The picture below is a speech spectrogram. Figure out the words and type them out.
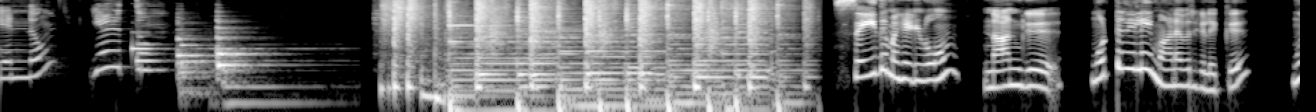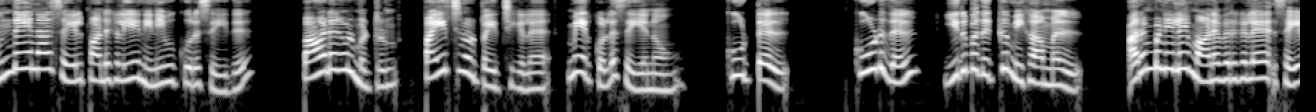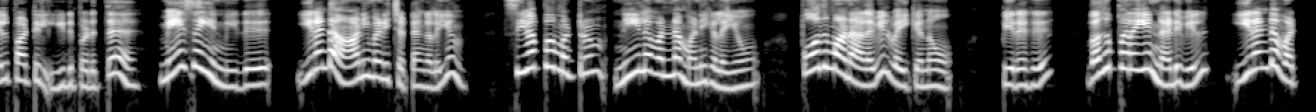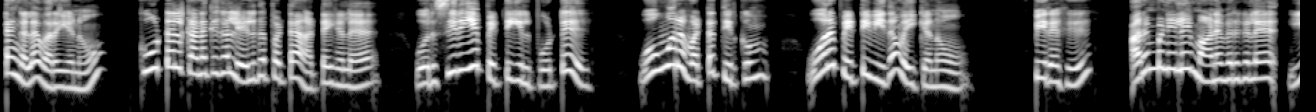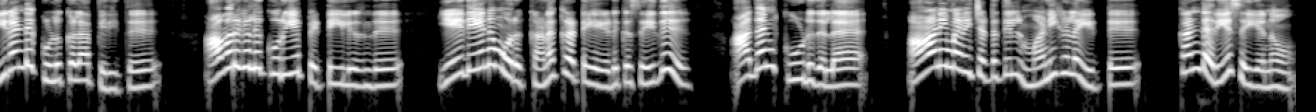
என்னும் எழுத்தும். செய்து மகிழ்வோம். நான்கு. மொட்டுநிலை மாணவர்களுக்கு முந்தைய நாள் செயல்பாடுகளையே நினைவுகூற செய்து பாடநூல் மற்றும் பயிற்சி நூல் பயிற்சிகளை மேற்கொள்ள செய்யணும். கூட்டல். கூடுதல் இருபதுக்கு மிகாமல் அரும்புநிலை மாணவர்களை செயல்பாட்டில் ஈடுபடுத்த மேசையின் மீது இரண்டு ஆணிமணி சட்டங்களையும் சிவப்பு மற்றும் நீல வண்ண மணிகளையும் போதுமான அளவில் வைக்கணும். பிறகு வகுப்பறையின் நடுவில் இரண்டு வட்டங்களை வரையணும். கூட்டல் கணக்குகள் எழுதப்பட்ட அட்டைகளை ஒரு சிறிய பெட்டியில் போட்டு ஒவ்வொரு வட்டத்திற்கும் ஒரு பெட்டி வீதம் வைக்கணும். பிறகு அரும்புநிலை மாணவர்களை இரண்டு குழுக்களா பிரித்து அவர்களுக்குரிய பெட்டியிலிருந்து ஏதேனும் ஒரு கணக்கு அட்டையை எடுக்க செய்து அதன் கூடுதல ஆணிமணி சட்டத்தில் மணிகளை இட்டு கண்டறிய செய்யணும்.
